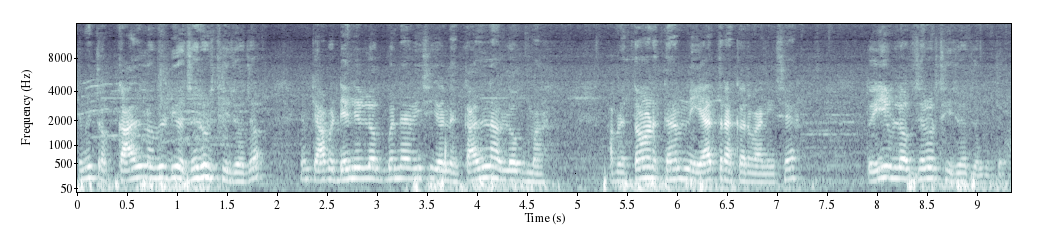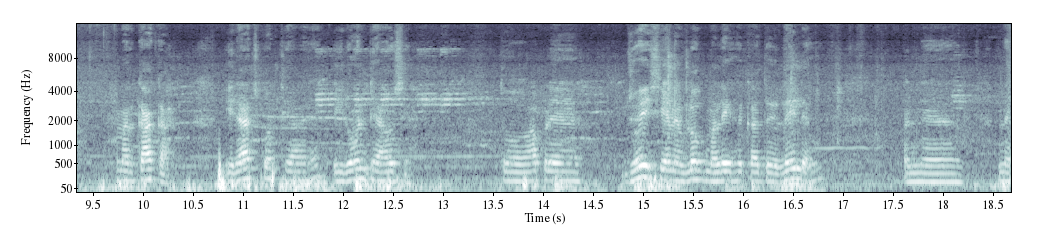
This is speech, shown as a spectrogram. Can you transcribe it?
કે મિત્રો, કાલનો વીડિયો જરૂરથી જોજો. કેમ કે આપણે ડેલી વ્લોગ બનાવી છીએ અને કાલના વ્લોગમાં આપણે ત્રણ ધામની યાત્રા કરવાની છે. તો એ વ્લોગ જરૂરથી જોજો મિત્રો. મારા કાકા એ રાજકોટથી આવે એ રોંઢે આવશે. તો આપણે જોઈશી એને વ્લોગમાં લઈ શકાય તો એ લઈ લેવું. અને અને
